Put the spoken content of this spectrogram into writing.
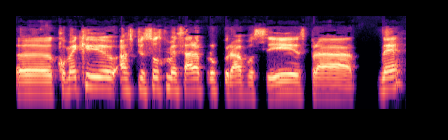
Uh, como é que as pessoas começaram a procurar vocês para né?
